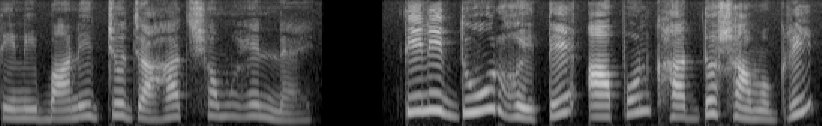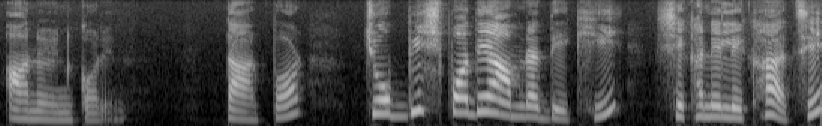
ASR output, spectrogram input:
তিনি বাণিজ্য জাহাজসমূহের ন্যায়। তিনি দূর হইতে আপন খাদ্য সামগ্রী আনয়ন করেন। তারপর চব্বিশ পদে আমরা দেখি, সেখানে লেখা আছে,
